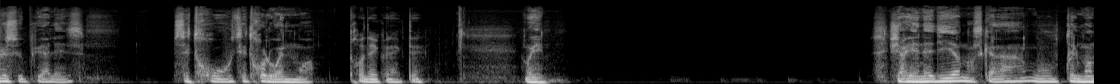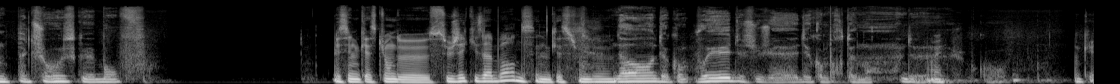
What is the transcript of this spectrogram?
ne suis plus à l'aise. C'est trop, c'est trop loin de moi. Trop déconnecté. Oui. J'ai rien à dire dans ce cas-là, ou tellement de peu de choses que bon. Mais c'est une question de sujet qu'ils abordent C'est une question de. Non, de com- oui, de sujets, de comportements, de. Oui. Ok.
